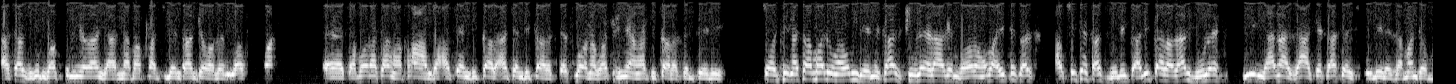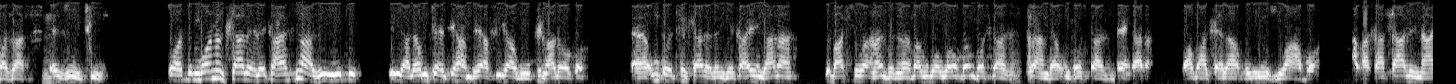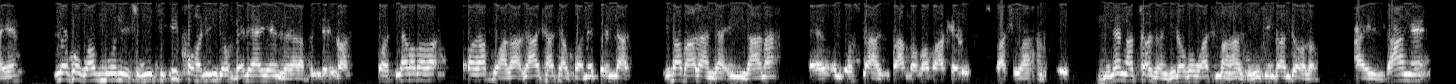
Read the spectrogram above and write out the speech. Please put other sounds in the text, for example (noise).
Asazi ukuthi kwakukhulunywa kanjani nabaphathi benkantolo ngiyavuma eh sabona sangaphandle attend icala attend icala. Sesibona kwathi inyanga athi icala seliphelile so thina samalunga omndeni sazithulela ke mbolo ngoba yithi akusithe sasivula icala. Icala lalivulwe yingane zakhe sasezivulile zamantombazana eziwu-2 so simbona ukuhlalele ekhaya singazi ukuthi ingane yomthetho ihambe yafika kuphi ngalokho. Eh umfowethu ehlalele nje ekhaya ingane sebahluka ngendlela bakubo konkosikazi alanda unkosikazi bengana wabakhela umuzi wabo abasahlali naye. Lokho kwakubonisa ukuthi ikhona into vele yayenzeka lapha endleleni kodwa laba baba kwagwala la thatha khona epenlas ibabalanda ingana unkosikazi bahamba babakhela washiwa mina ngachaza nje lokho kwathi mangazi ukuthi inkantolo ayizange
